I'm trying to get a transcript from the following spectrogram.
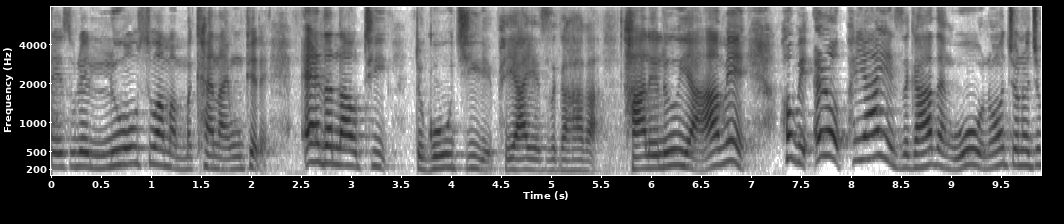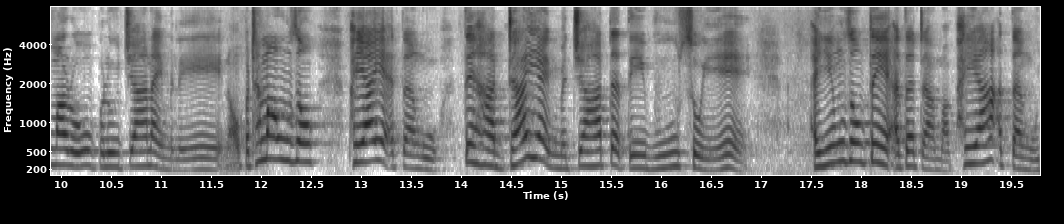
တယ်ဆိုတဲ့လူအုပ်စုမှမခံနိုင်ဘူးဖြစ်တယ်အဲ့ဒါလောက်ထိတကိုးကြီးတယ်ဖခင်ရဲ့စကားကဟာလေလုယာအာမင်ဟုတ်ပြီအဲ့တော့ဖခင်ရဲ့စကားတန်ကိုเนาะကျွန်တော်ကျမတို့ဘယ်လိုကြားနိုင်မလဲเนาะပထမဦးဆုံးဖခင်ရဲ့အတန်ကိုသင်ဟာဓာတ်ရိုက်မကြားတတ်သေးဘူးဆိုရင် အရင်ဆုံးသင်ရဲ့အသက်တာမှာဖျားအတန်ကို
